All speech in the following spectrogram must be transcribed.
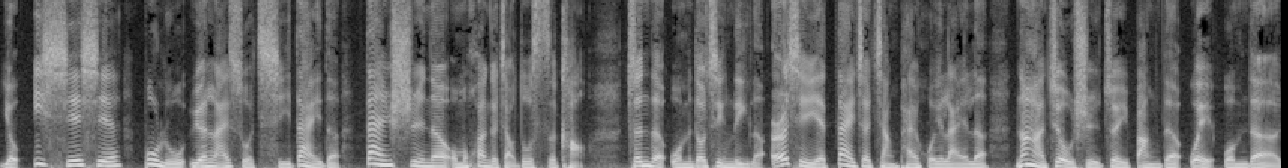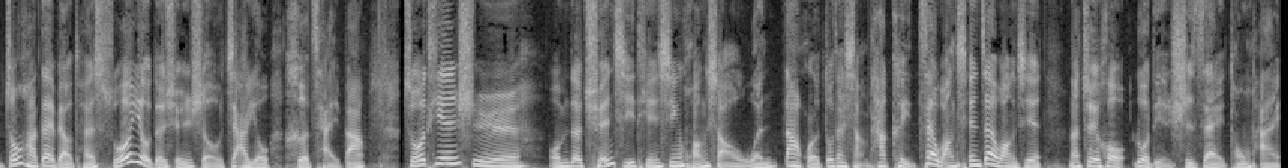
有一些些不如原来所期待的。但是呢，我们换个角度思考，真的我们都尽力了，而且也带着奖牌回来了，那就是最棒的，为我们的中华代表团所有的选手加油喝彩吧！昨天是我们的全集甜心黄晓雯，大伙儿都在想她可以再往前，再往前，那最后落点是在铜牌，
